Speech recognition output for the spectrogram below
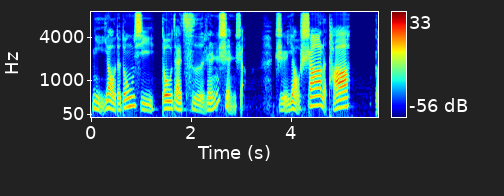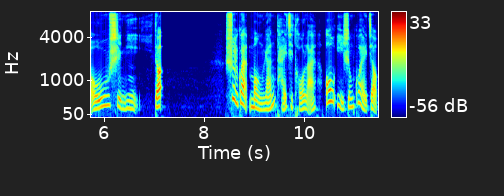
你要的东西都在此人身上，只要杀了他，都是你的。”睡怪猛然抬起头来，嗷一声怪叫，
